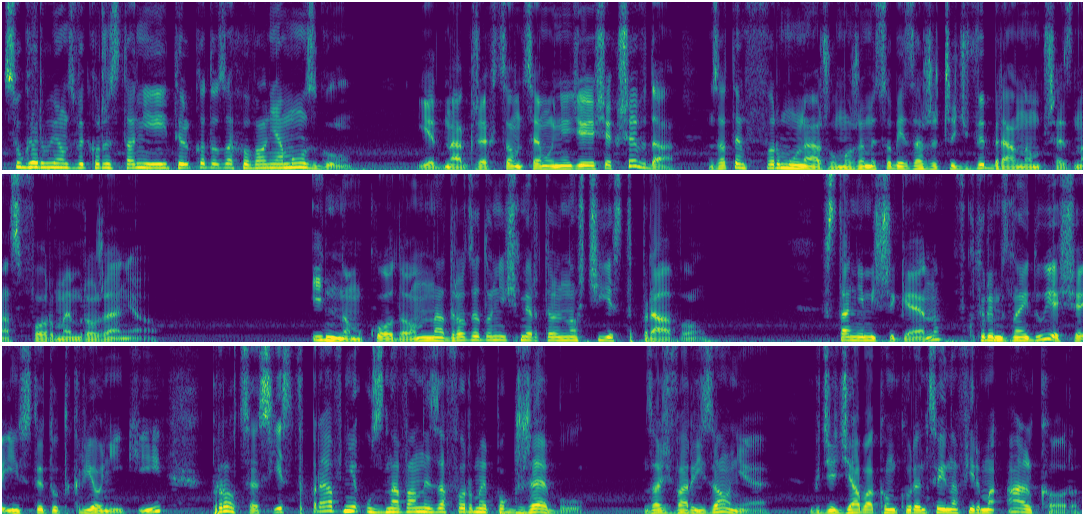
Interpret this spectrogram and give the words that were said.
sugerując wykorzystanie jej tylko do zachowania mózgu. Jednakże chcącemu nie dzieje się krzywda, zatem w formularzu możemy sobie zażyczyć wybraną przez nas formę mrożenia. Inną kłodą na drodze do nieśmiertelności jest prawo. W stanie Michigan, w którym znajduje się Instytut Kryoniki, proces jest prawnie uznawany za formę pogrzebu, zaś w Arizonie gdzie działa konkurencyjna firma Alcor,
